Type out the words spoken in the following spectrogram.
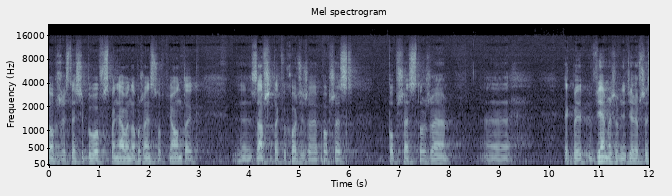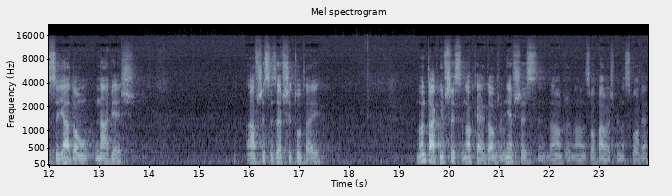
dobrze, że jesteście. Było wspaniałe nabożeństwo w piątek. E, Zawsze tak wychodzi, że poprzez, poprzez to, że e, jakby wiemy, że w niedzielę wszyscy jadą na wieś, a wszyscy ze wsi tutaj. No tak, nie wszyscy, no okej, dobrze, nie wszyscy, dobrze, no złapałeś mnie na słowie.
